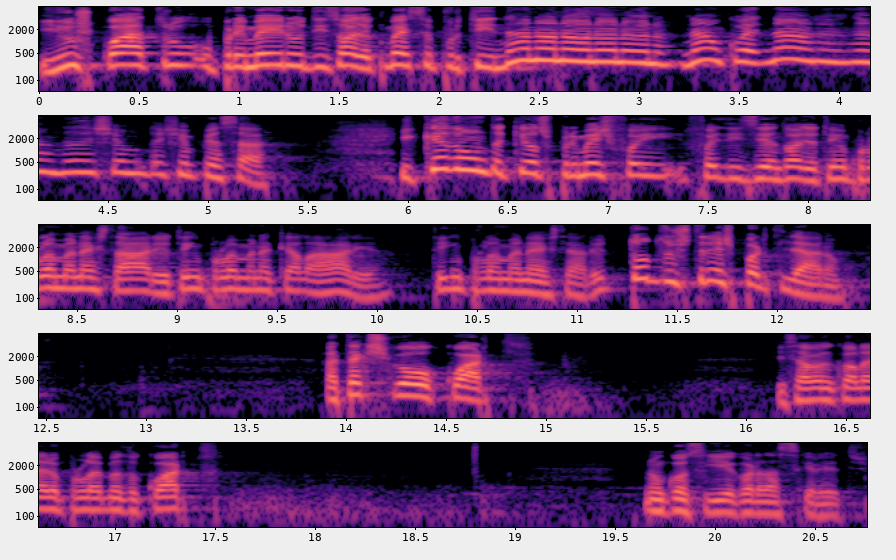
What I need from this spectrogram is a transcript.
E os quatro, o primeiro diz: Olha, começa por ti. Não, não, não, não, não, não, não, não, não, não deixa-me deixa pensar. E cada um daqueles primeiros foi, foi dizendo: Olha, eu tenho um problema nesta área, eu tenho um problema naquela área, tenho um problema nesta área. Todos os três partilharam. Até que chegou ao quarto. E sabem qual era o problema do quarto? não conseguia guardar segredos.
